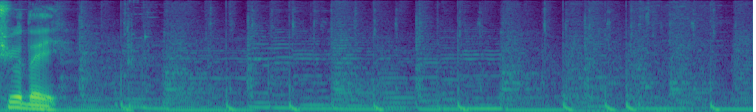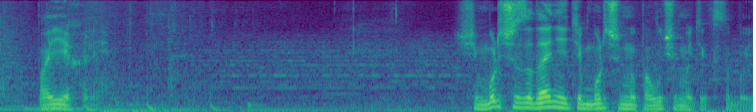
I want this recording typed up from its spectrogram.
Еще дай. Поехали. Чем больше заданий, тем больше мы получим этих с тобой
